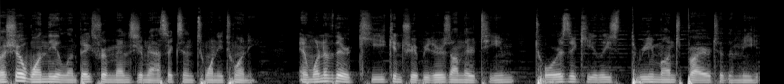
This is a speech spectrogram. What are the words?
Russia won the Olympics for men's gymnastics in 2020, and one of their key contributors on their team tore his Achilles three months prior to the meet.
